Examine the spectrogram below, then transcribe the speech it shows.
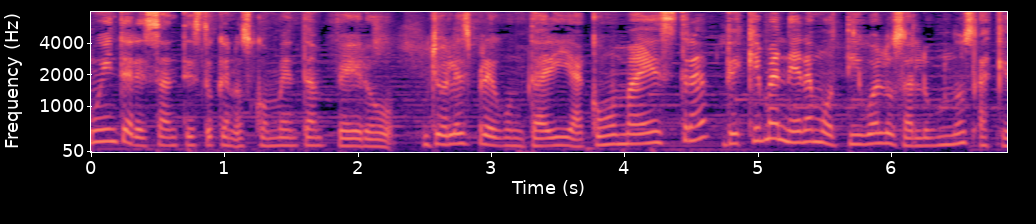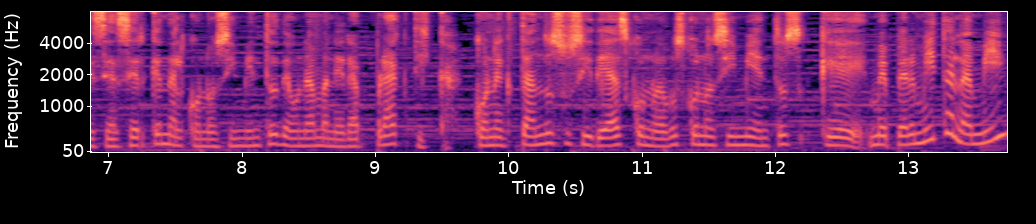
Muy interesante esto que nos comentan, pero yo les preguntaría, como maestra, ¿de qué manera motivo a los alumnos a que se acerquen al conocimiento de una manera práctica, conectando sus ideas con nuevos conocimientos que me permitan a mí,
